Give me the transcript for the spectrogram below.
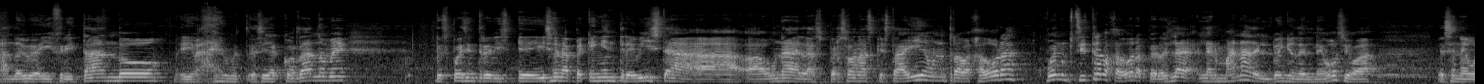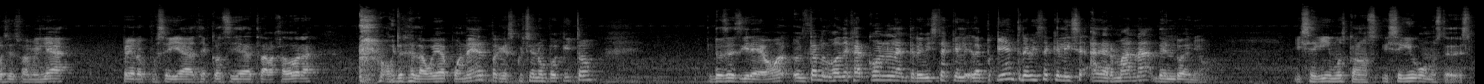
anduve ahí fritando, y estoy acordándome. Después eh, hice una pequeña entrevista a, una de las personas que está ahí, a una trabajadora. Bueno, sí trabajadora, pero es la, la hermana del dueño del negocio, ¿va? Ese negocio es familiar, pero pues ella se considera trabajadora. Ahorita se la voy a poner para que escuchen un poquito. Entonces diré, ahorita los voy a dejar con la entrevista que la pequeña entrevista que le hice a la hermana del dueño. Y seguimos con los, y sigo con ustedes,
